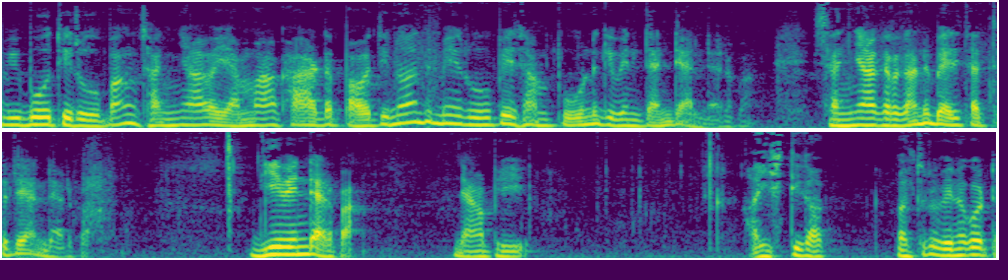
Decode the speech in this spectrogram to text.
විභූති රූපං සංඥාව යම් ආකාරයට පවතිනවාද මේ රූපේ සම්පූර්ණ given තැනට යන්න අරපන්. සංඥා කරගන්න බැරි තත්ත්වයට යන්න අරපන්. දිය වෙන්න අරපන්. දැන් අපි අයිස් ටිකක් වතුර වෙනකොට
